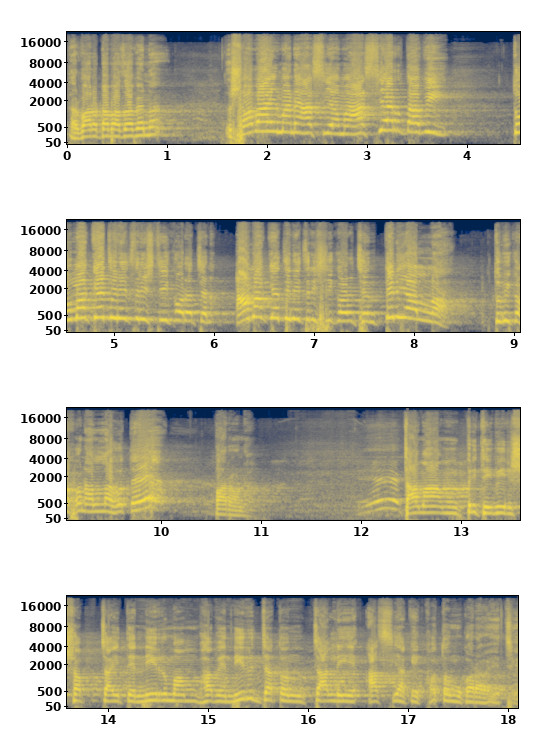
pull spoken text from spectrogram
তার বারোটা বাজাবে না? তো সবাই মানে আসিয়া মা আসিয়ার দাবি, তোমাকে যিনি সৃষ্টি করেছেন, আমাকে যিনি সৃষ্টি করেছেন, তিনি আল্লাহ। তুমি কখন আল্লাহ হতে পারো না। তামাম পৃথিবীর সবচাইতে নির্মমভাবে নির্যাতন চালিয়ে আসিয়াকে খতম করা হয়েছে।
